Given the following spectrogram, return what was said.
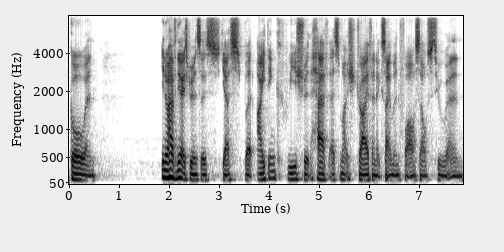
go and you know have new experiences yes. But i think we should have as much drive and excitement for ourselves too and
